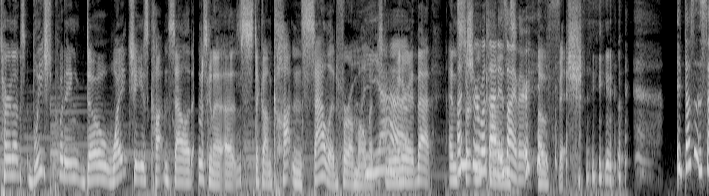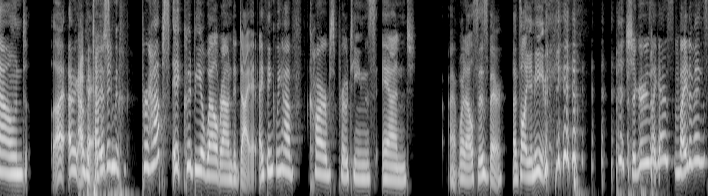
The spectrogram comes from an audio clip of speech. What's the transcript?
turnips, bleached pudding, dough, white cheese, cotton salad. I'm just gonna uh, stick on cotton salad for a moment. Just gonna Yeah. reiterate that. And Unsure what that is either. of fish. it doesn't sound. I, I, okay, I guess perhaps it could be a well-rounded diet. I think we have carbs, proteins, and uh, what else is there? That's all you need. Sugars, I guess, vitamins.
